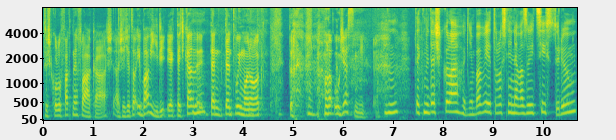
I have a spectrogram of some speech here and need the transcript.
tu školu fakt neflákáš a že tě to i baví. Jak teďka mm-hmm. ten, ten tvůj monolog, to, to bylo úžasný. Mm-hmm. Tak mi ta škola hodně baví, je to vlastně navazující studium,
